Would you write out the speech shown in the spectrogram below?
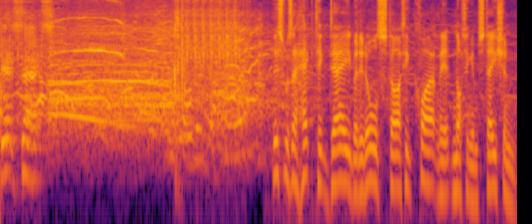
Get set. This was a hectic day, but it all started quietly at Nottingham Station.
